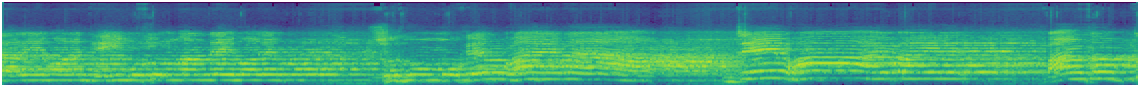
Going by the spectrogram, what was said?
দাঁড়িয়ে বলেন, এই মুসলমানদের বলেন, শুধু মুখের ভয় না, যে ভয় পাঁচ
